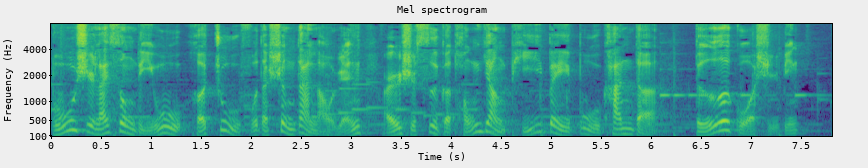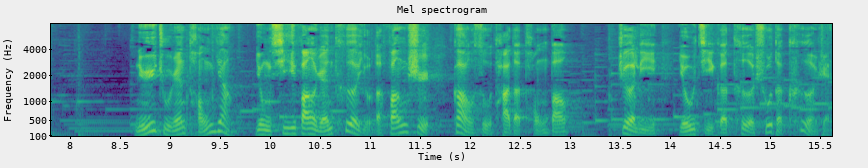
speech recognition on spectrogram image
不是来送礼物和祝福的圣诞老人，而是四个同样疲惫不堪的德国士兵。女主人同样用西方人特有的方式告诉她的同胞。这里有几个特殊的客人，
